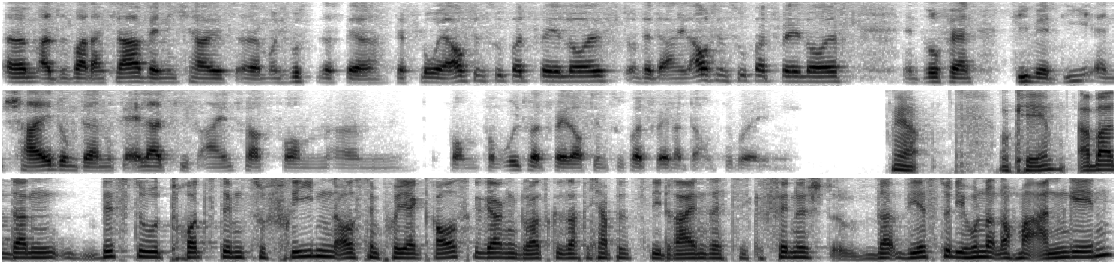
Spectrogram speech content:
Ähm, also war dann klar, wenn ich halt, ähm, und ich wusste, dass der, der Flo ja auch den Super Trail läuft und der Daniel auch den Super Trail läuft. Insofern fiel mir die Entscheidung dann relativ einfach vom, ähm, vom, vom Ultra Trail auf den Super Trail down zu graden. Ja, okay. Aber dann bist du trotzdem zufrieden aus dem Projekt rausgegangen. Du hast gesagt, ich habe jetzt die 63 gefinisht. Wirst du die 100 nochmal angehen?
